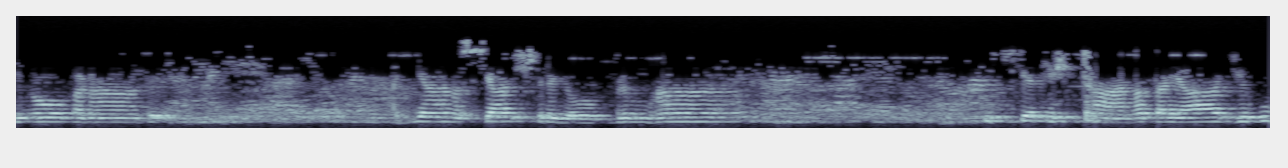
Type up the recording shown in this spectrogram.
బ్రహ్మణ్యేవాధిరోపణాత్ అజ్ఞానస్యాశ్రయో బ్రహ్మా ఇత్యధిష్టానతయా జగు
